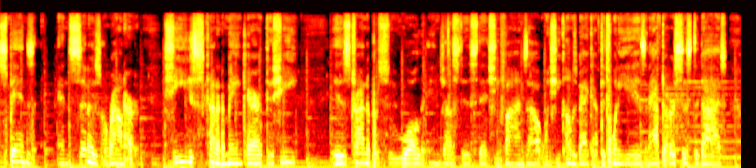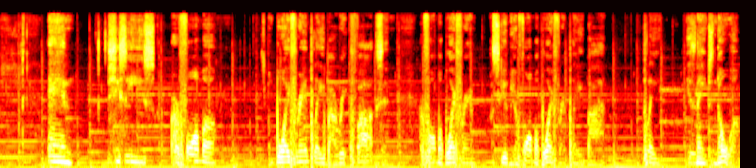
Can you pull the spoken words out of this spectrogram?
spins and centers around her she's kind of the main character. She is trying to pursue all the injustice that she finds out when she comes back after 20 years and after her sister dies. And she sees her former boyfriend played by Rick Fox and her former boyfriend, excuse me, her former boyfriend played by played his name's Noah.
